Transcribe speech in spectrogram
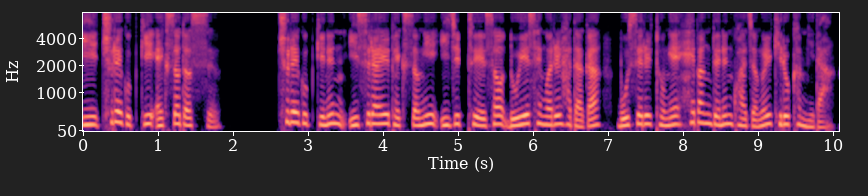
이 출애굽기 엑서더스. 출애굽기는 이스라엘 백성이 이집트에서 노예 생활을 하다가 모세를 통해 해방되는 과정을 기록합니다.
